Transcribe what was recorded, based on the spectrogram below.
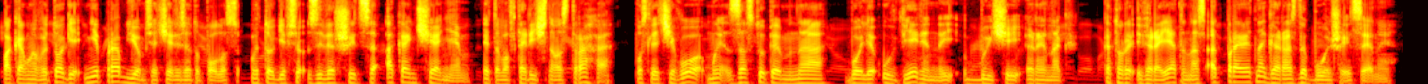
пока мы в итоге не пробьемся через эту полосу. В итоге все завершится окончанием этого вторичного страха, после чего мы заступим на более уверенный бычий рынок, который, вероятно, нас отправит на гораздо большие цены.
